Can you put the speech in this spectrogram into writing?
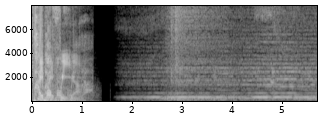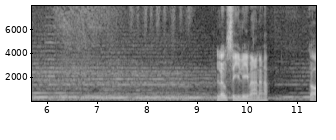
ไพมอฟีเริ่มซีรีส์มานะครับ ก็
